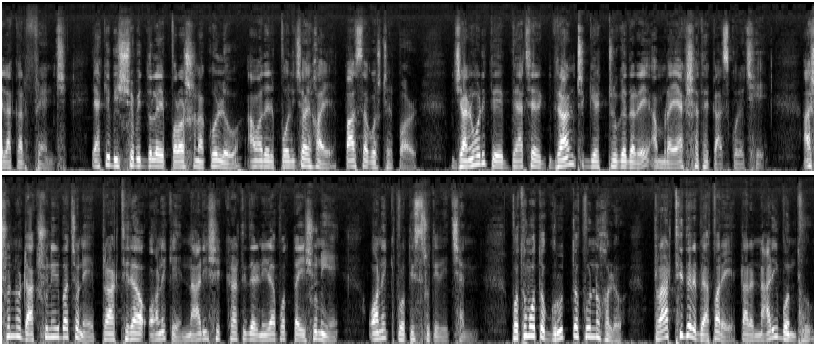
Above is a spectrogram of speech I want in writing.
এলাকার ফ্রেন্ড একই বিশ্ববিদ্যালয়ে পড়াশোনা করলেও আমাদের পরিচয় হয় পাঁচ আগস্টের পর। জানুয়ারিতে ব্যাচের গ্রান্ট গেট টুগেদারে আমরা একসাথে কাজ করেছি। আসন্ন ডাকসু নির্বাচনে প্রার্থীরা অনেকে নারী শিক্ষার্থীদের নিরাপত্তা ইস্যু নিয়ে অনেক প্রতিশ্রুতি দিচ্ছেন। প্রথমত গুরুত্বপূর্ণ হল, প্রার্থীদের ব্যাপারে তার নারী বন্ধু,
